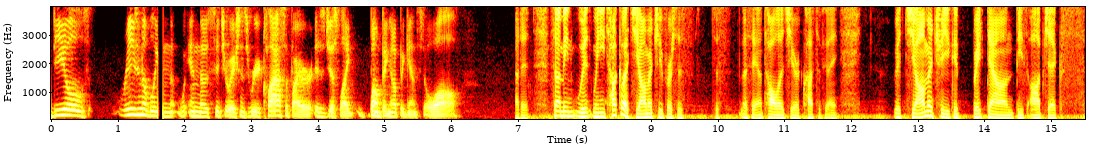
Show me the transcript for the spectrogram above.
deals reasonably in, in, those situations where your classifier is just like bumping up against a wall. Got it. So, I mean, with, when you talk about geometry versus just, let's say, ontology or classifying, with geometry, you could break down these objects,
